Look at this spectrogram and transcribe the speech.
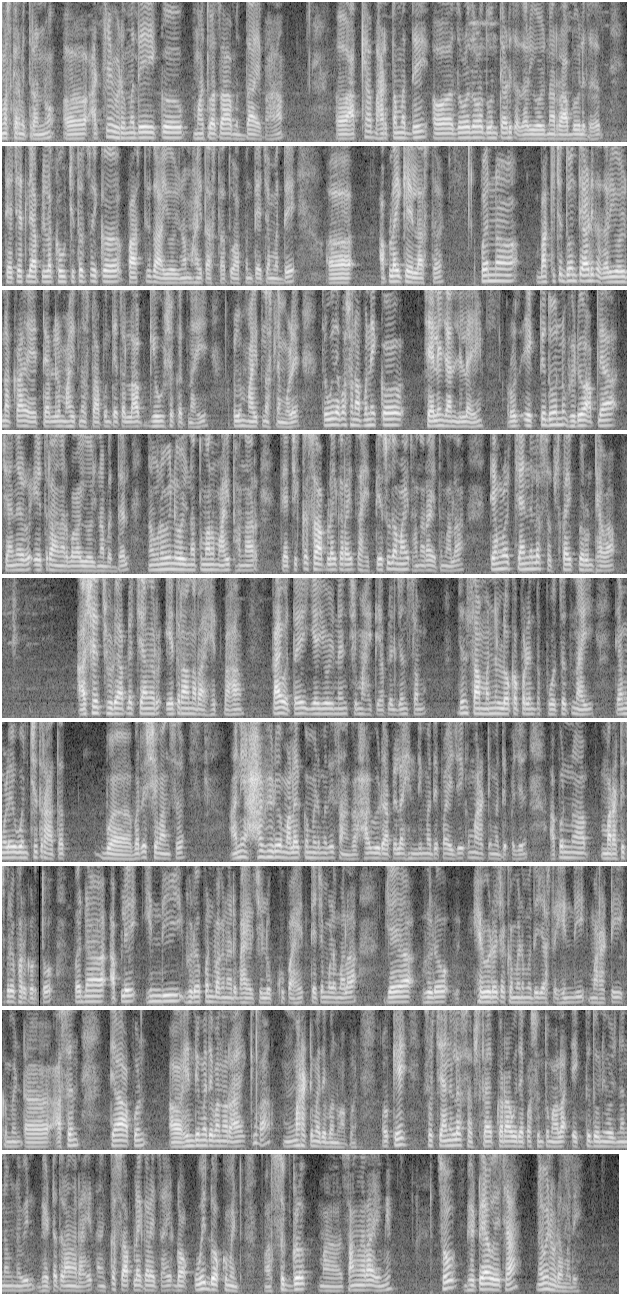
नमस्कार मित्रांनो. आजच्या व्हिडिओमध्ये एक महत्त्वाचा मुद्दा आहे पहा. अख्ख्या भारतामध्ये जवळजवळ दोन ते अडीच हजार योजना राबवल्या जातात. त्याच्यातले आपल्याला क्वचितच एक पाच ते दहा योजना माहीत असतात व आपण त्याच्यामध्ये अप्लाय केलेलं असतं. पण बाकीच्या बाकीचे दोन ते अडीच हजार योजना काय आहेत ते आपल्याला माहीत नसतं. आपण त्याचा लाभ घेऊ शकत नाही आपल्याला माहीत नसल्यामुळे. तर उद्यापासून आपण एक चॅलेंज आणलेलं आहे. रोज एक ते दोन व्हिडिओ आपल्या चॅनलवर येत राहणार बघा योजनाबद्दल. नवनवीन योजना तुम्हाला माहीत होणार. त्याची कसं अप्लाय करायचं आहे ते सुद्धा माहीत होणार आहे तुम्हाला. त्यामुळे चॅनलला सबस्क्राईब करून ठेवा. असेच व्हिडिओ आपल्या चॅनलवर येत राहणार आहेत पहा. काय होतं आहे या योजनांची माहिती आपल्याला जनसाम जनसामान्य लोकांपर्यंत पोहोचत नाही. त्यामुळे वंचित राहतात ब बरेचसे माणसं. आणि हा व्हिडिओ मला कमेंटमध्ये सांगा. हा व्हिडिओ आपल्याला हिंदीमध्ये पाहिजे की मराठीमध्ये पाहिजे? आपण मराठीच प्रेफर करतो. पण आपले हिंदी व्हिडिओ पण बघणारे बाहेरचे लोक खूप आहेत. त्याच्यामुळे मला ज्या व्हिडिओ ह्या व्हिडिओच्या कमेंटमध्ये जास्त हिंदी मराठी कमेंट असन त्या आपण हिंदीमध्ये बनवणार आहे किंवा मराठीमध्ये बनवू आपण. ओके सो चॅनलला सबस्क्राईब करा. उद्यापासून तुम्हाला एक ते दोन योजना नवनवीन भेटत राहणार आहेत. आणि कसं अप्लाय करायचं आहे? डॉक विथ डॉक्युमेंट सगळं सांगणार आहे मी. सो भेटूया उद्याच्या नवीन व्हिडिओमध्ये.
